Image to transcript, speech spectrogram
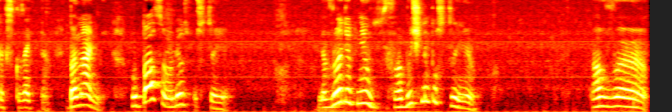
как сказать-то, банальный. Упал самолет в пустыне Да вроде бы не в обычной пустыне, а в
